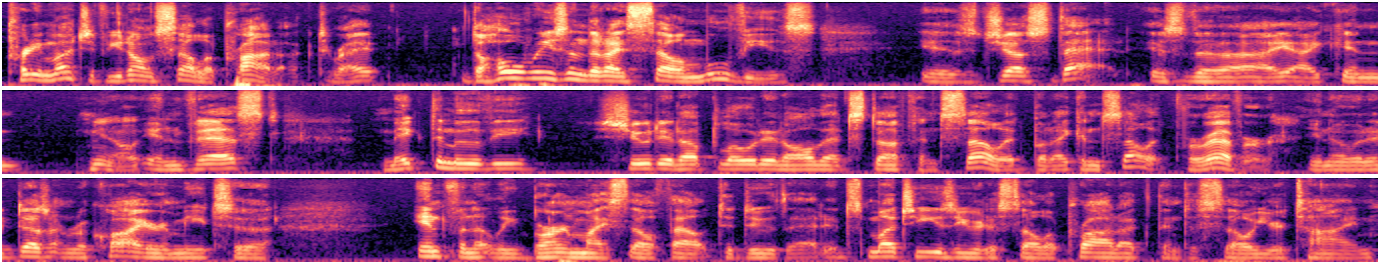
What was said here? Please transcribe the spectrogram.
pretty much, if you don't sell a product, right? The whole reason that I sell movies is just that is that I, I can you know invest make the movie shoot it upload it all that stuff and sell it but i can sell it forever you know and it doesn't require me to infinitely burn myself out to do that. It's much easier to sell a product than to sell your time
